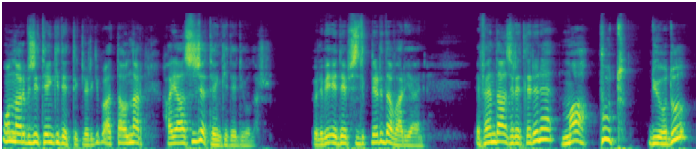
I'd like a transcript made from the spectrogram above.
Onlar bizi tenkit ettikleri gibi hatta onlar hayasızca tenkit ediyorlar. Öyle bir edepsizlikleri de var yani. Efendi Hazretlerine mahput diyordu.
